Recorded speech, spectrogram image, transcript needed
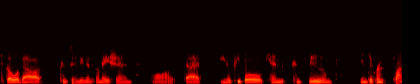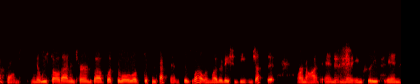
to go about consuming information uh, that you know people can consume in different platforms. You know, we saw that in terms of what's the role of disinfectants as well, and whether they should be ingested or not, and you know, increase in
